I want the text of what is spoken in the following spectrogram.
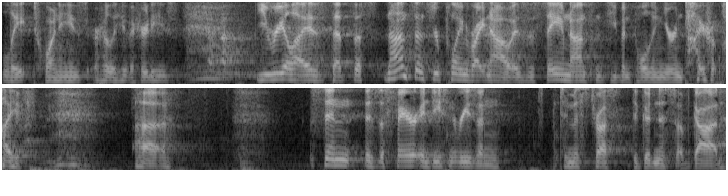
late 20s, early 30s, you realize that the nonsense you're pulling right now is the same nonsense you've been pulling your entire life. Uh, sin is a fair and decent reason to mistrust the goodness of God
